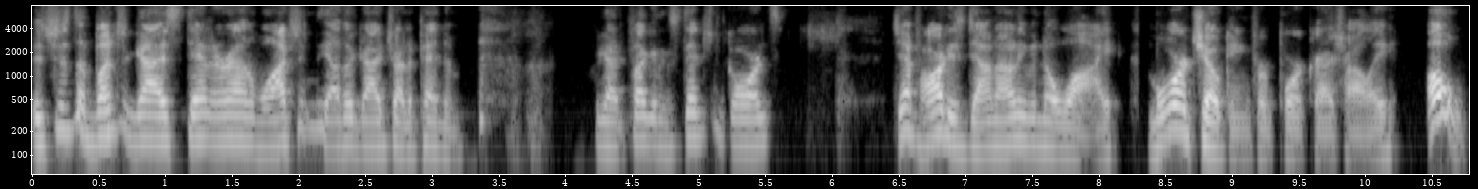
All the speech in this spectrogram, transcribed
It's just a bunch of guys standing around watching the other guy try to pin him. We got fucking extension cords. Jeff Hardy's down. I don't even know why. More choking for poor Crash Holly. Oh,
